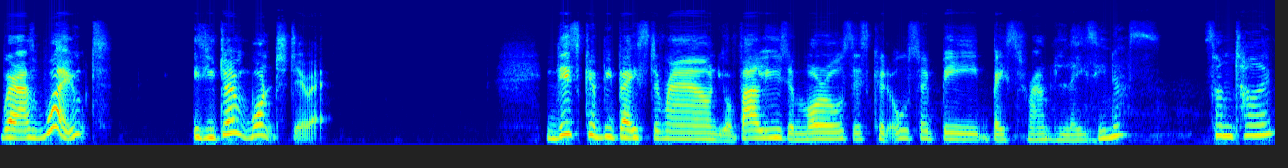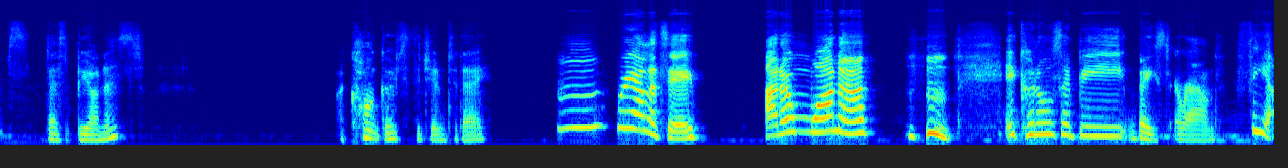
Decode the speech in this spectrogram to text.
Whereas won't is you don't want to do it. This could be based around your values and morals. This could also be based around laziness sometimes. Let's be honest. I can't go to the gym today. Mm, reality. I don't wanna. it could also be based around fear.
